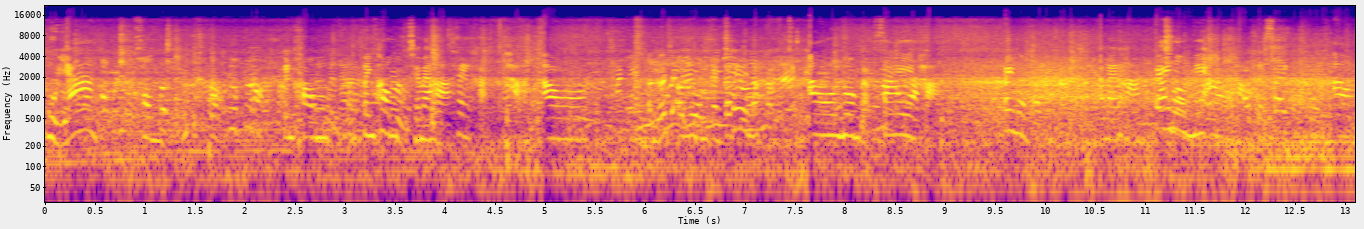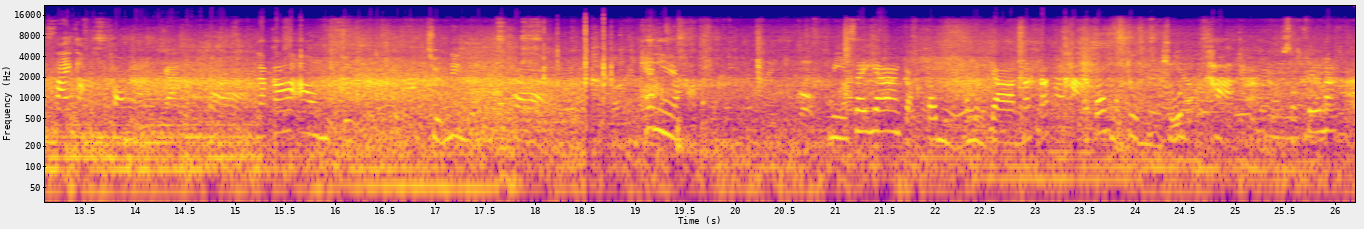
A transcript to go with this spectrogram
หมูย่างคอหมูเป็นคอหมูเป็นคอหมูใช่ไหมคะใช่ค่ะค่ะ เอาหรือว่าจะเอารวมกันก็ได้นะคะเอารวมกับไส้อะค่ะแป้งนมเอาไหมคะอะไรนะคะแป้งนมไม่เอาค่ะ ชุดหนึ่งค่ะ แค่นี้อะค่ะ มีไส้ย่างกับคอหมูหนึ่งจานนะคะค่ะแล้วก็หมูจุ่มหนึ่งชุดค่ะค่ะสักครู่นะคะ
